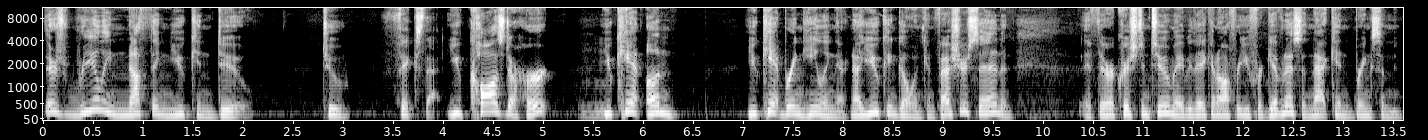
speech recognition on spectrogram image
There's really nothing you can do to fix that. You caused a hurt. You can't un. You can't bring healing there. Now you can go and confess your sin, and if they're a Christian too, maybe they can offer you forgiveness, and that can bring some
